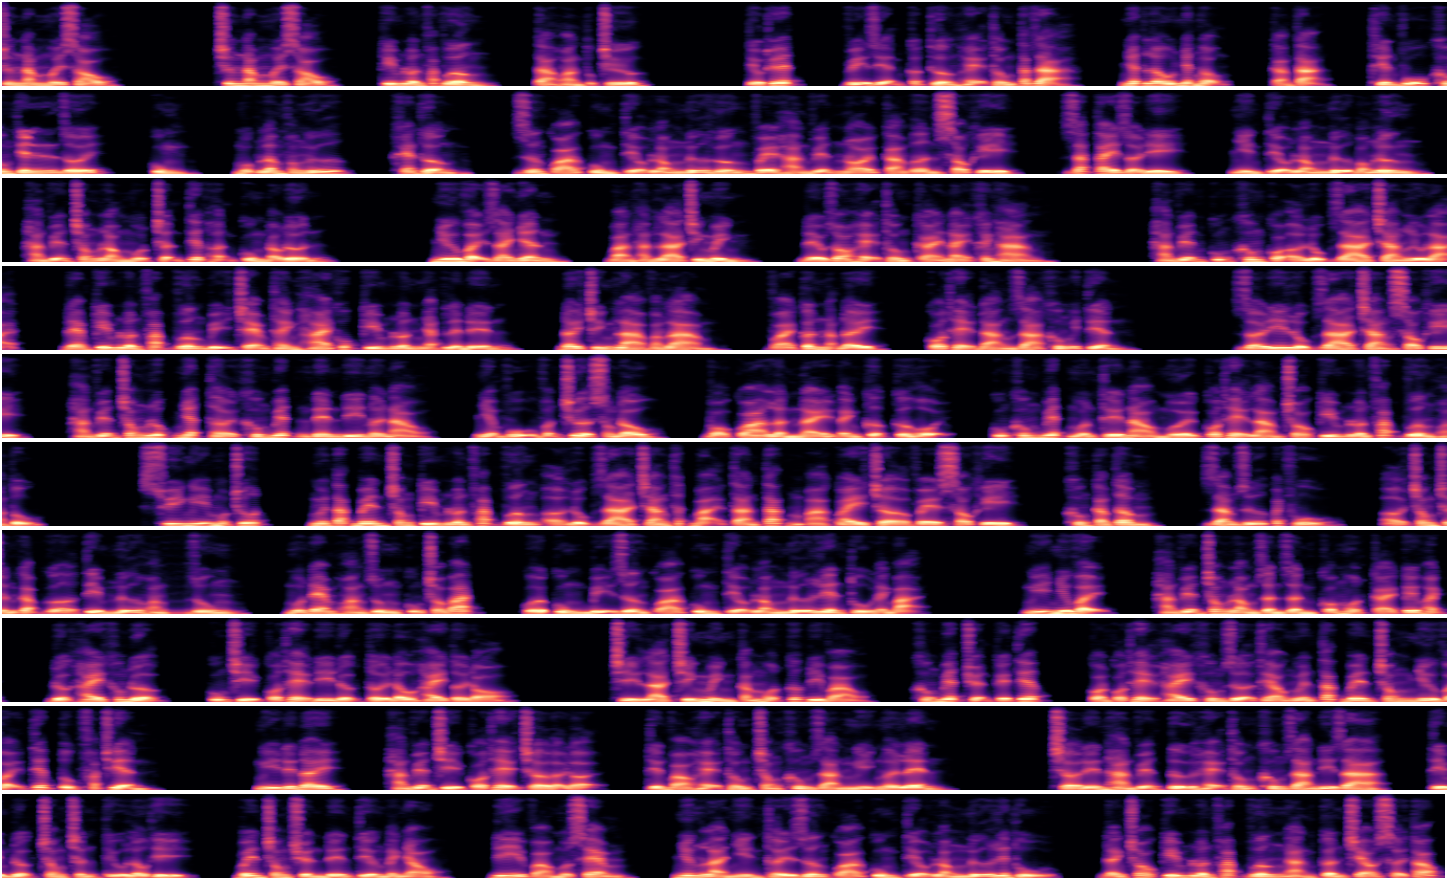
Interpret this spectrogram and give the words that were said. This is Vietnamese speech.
chương năm mươi sáu. Chương năm mươi sáu, kim luân pháp vương, ta hoàn tục chứ? Tiểu thuyết, vị diện cất thưởng hệ thống tác giả, nhất lâu nhất ngộng, cảm tạ, thiên vũ không thiên giới, cùng mục lâm phong ngữ, khen thưởng, dương quá cùng tiểu long nữ hướng về hàn viễn nói cảm ơn sau khi, dắt tay rời đi, nhìn tiểu long nữ bóng lưng, hàn viễn trong lòng một trận tiết hận cùng đau đớn. Như vậy gia nhân, bản hẳn là chính mình, đều do hệ thống cái này khách hàng. Hàn viễn cũng không có ở lục gia trang lưu lại, đem kim luân pháp vương bị chém thành hai khúc kim luân nhặt lên đến, đây chính là vàng làm, vài cân nặng đây, có thể đáng giá không ít tiền rời đi lục gia trang sau khi, hàn viễn trong lúc nhất thời không biết nên đi nơi nào, nhiệm vụ vẫn chưa xong đâu, bỏ qua lần này đánh cược cơ hội, cũng không biết muốn thế nào mới có thể làm cho kim luân pháp vương hoàn tụ. Suy nghĩ một chút, nguyên tắc bên trong kim luân pháp vương ở lục gia trang thất bại tan tác mà quay trở về sau khi, không cam tâm, giam giữ quách phủ, ở trong trấn gặp gỡ tìm nữ hoàng dung, muốn đem hoàng dung cũng cho bắt, cuối cùng bị dương quá cùng tiểu long nữ liên thủ đánh bại. Nghĩ như vậy, hàn viễn trong lòng dần dần có một cái kế hoạch, được hay không được, cũng chỉ có thể đi được tới đâu hay tới đó. Chỉ là chính mình cắm một cước đi vào không biết chuyện kế tiếp, còn có thể hay không dựa theo nguyên tắc bên trong như vậy tiếp tục phát triển. Nghĩ đến đây, hàn viễn chỉ có thể chờ đợi đợi, tiến vào hệ thống trong không gian nghỉ ngơi lên. Chờ đến hàn viễn từ hệ thống không gian đi ra, tìm được trong chấn tiểu lâu thì, bên trong truyền đến tiếng đánh nhau, đi vào một xem, nhưng là nhìn thấy dương quá cùng tiểu long nữ liên thủ, đánh cho kim luân pháp vương ngàn cân treo sợi tóc.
